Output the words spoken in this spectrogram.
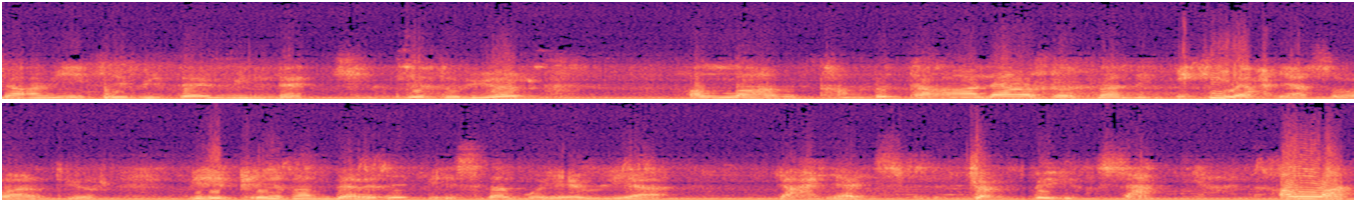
Cami kebirde millet kitli duruyor. Allah'ın Tanrı Teala Hazretlerinin iki Yahya'sı var diyor. Biri peygamberi, birisi de bu evliya. Yahya isminde. Çok büyük zat yani. Allah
